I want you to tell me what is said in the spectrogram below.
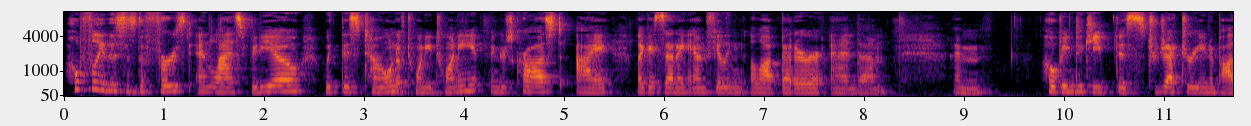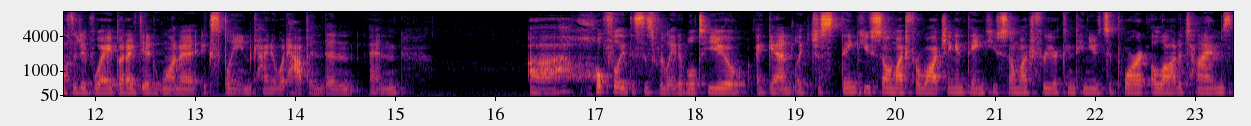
hopefully, this is the first and last video with this tone of 2020. Fingers crossed. I, like I said, I am feeling a lot better, and um, I'm hoping to keep this trajectory in a positive way, but I did want to explain kind of what happened and and uh, hopefully this is relatable to you. Again like just thank you so much for watching and thank you so much for your continued support. A lot of times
